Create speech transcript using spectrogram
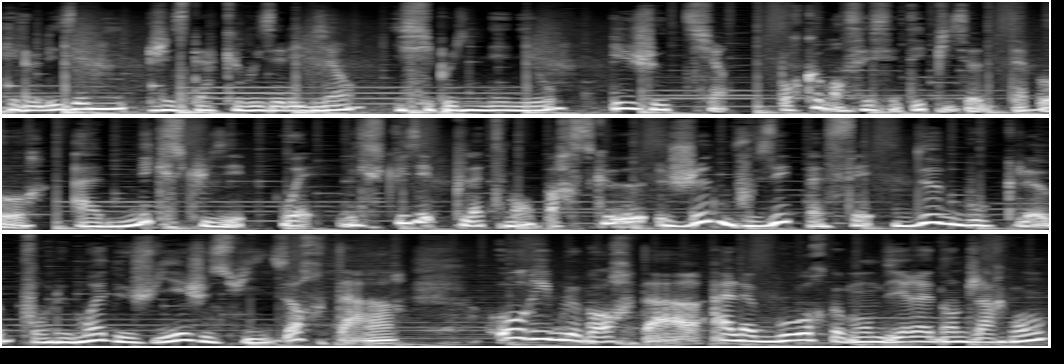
Hello les amis, j'espère que vous allez bien. Ici Pauline Nénio et je tiens, pour commencer cet épisode d'abord, à m'excuser. Ouais, m'excuser platement parce que je ne vous ai pas fait de book club pour le mois de juillet. Je suis en retard horriblement en retard, à la bourre, comme on dirait dans le jargon.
